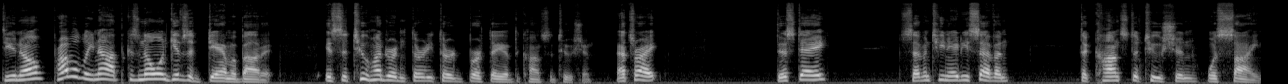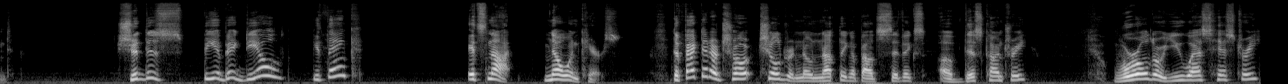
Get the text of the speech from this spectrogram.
Do you know? Probably not because no one gives a damn about it. It's the 233rd birthday of the Constitution. That's right. This day, 1787, the Constitution was signed. Should this be a big deal, you think? It's not. No one cares. The fact that our ch- children know nothing about civics of this country, world or U.S. history,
